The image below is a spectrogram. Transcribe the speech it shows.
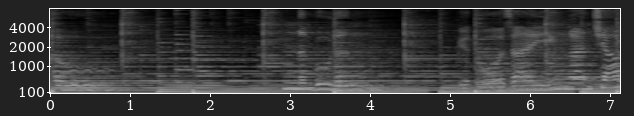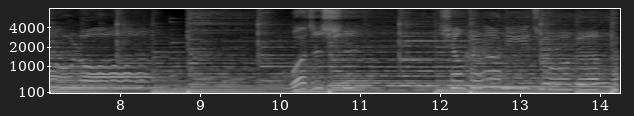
口？能不能别躲在阴暗角落？我只是想和你做个朋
